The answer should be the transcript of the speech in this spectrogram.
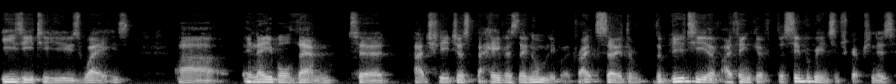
easy to use ways uh, enable them to actually just behave as they normally would right? So the, the beauty of i think of the super green subscription is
